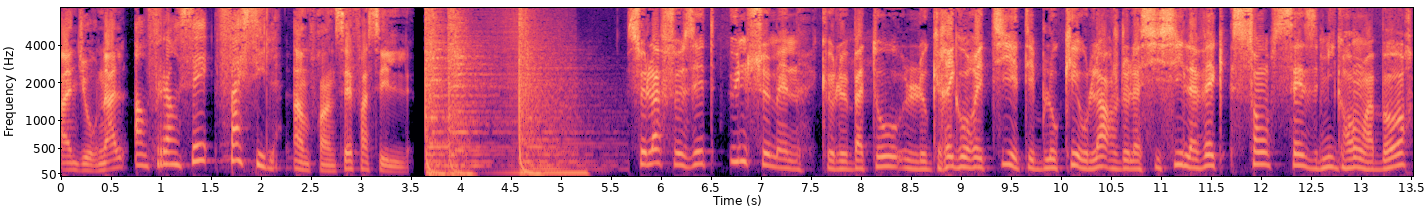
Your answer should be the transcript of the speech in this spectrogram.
Un journal. En français facile. En français facile. Cela faisait une semaine que le bateau, le Gregoretti, était bloqué au large de la Sicile avec 116 migrants à bord.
